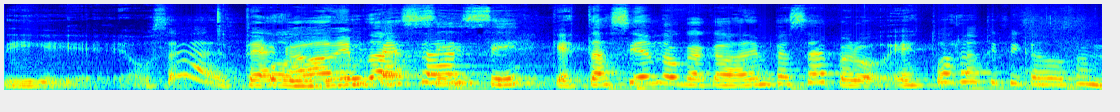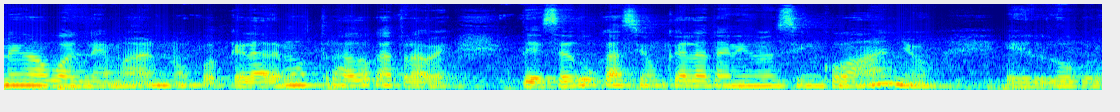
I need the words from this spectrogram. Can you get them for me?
Y, o sea, te acaba de empezar, sí, que está haciendo que acaba de empezar, pero esto ha ratificado también a Waldemar, ¿no? Porque él ha demostrado que a través de esa educación que él ha tenido en cinco años, él logró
